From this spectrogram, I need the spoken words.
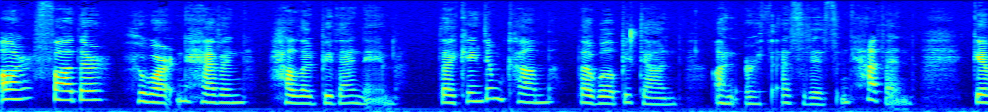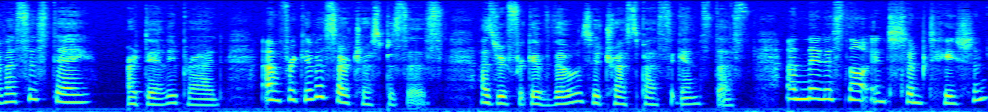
Our Father, who art in heaven, hallowed be thy name. Thy kingdom come, thy will be done, on earth as it is in heaven. Give us this day our daily bread, and forgive us our trespasses, as we forgive those who trespass against us. And lead us not into temptation,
